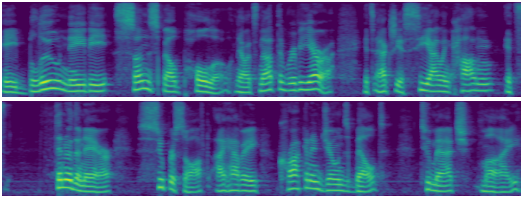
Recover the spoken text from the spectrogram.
a blue navy sunspel polo. Now it's not the Riviera, it's actually a sea island cotton. It's thinner than air, super soft. I have a Crockett & Jones belt to match my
